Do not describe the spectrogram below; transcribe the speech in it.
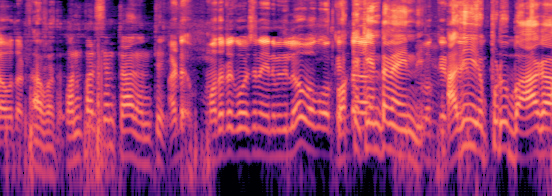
అవుతాడు అవ్వదు వన్ పర్సెంట్ తాదు అంతే. అంటే మొదట కోసిన ఎనిమిదిలో ఒక- ఒక ఒక్క కింటమే అయింది. అది ఎప్పుడు బాగా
